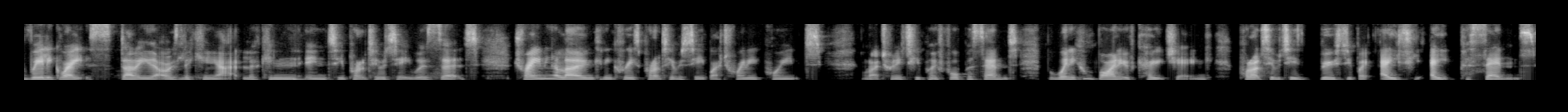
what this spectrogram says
really great study that I was looking at, looking mm. into productivity, was that training alone can increase productivity by 20 point, like 22.4%. But when you combine it with coaching, productivity is boosted by 88%.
